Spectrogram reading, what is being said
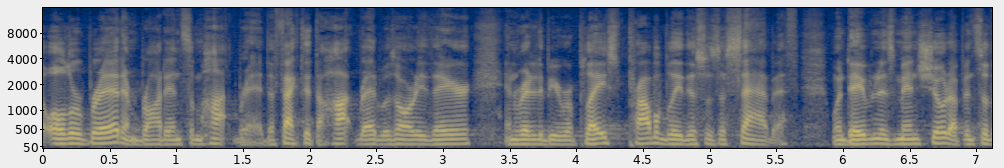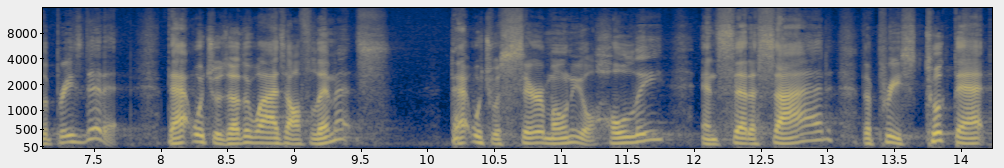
older bread and brought in some hot bread. The fact that the hot bread was already there and ready to be replaced, probably this was a Sabbath when David and his men showed up. And so the priest did it. That which was otherwise off limits, that which was ceremonial holy and set aside, the priest took that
